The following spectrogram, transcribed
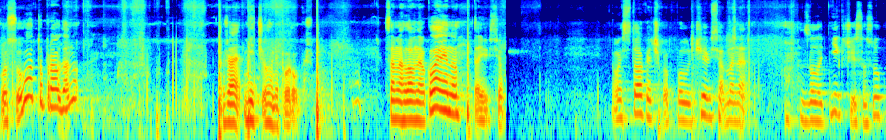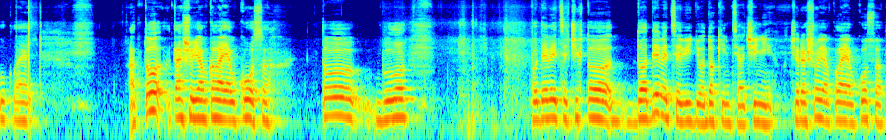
Косувато, правда, ну вже нічого не поробиш. Саме головне вклеєно, та й все. Ось такочко получився в мене золотник чи сосок уклеїть. А то те, що я вклеяв косо, то було подивитися, чи хто додивиться відео до кінця, чи ні. Через що я вклеяв косо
